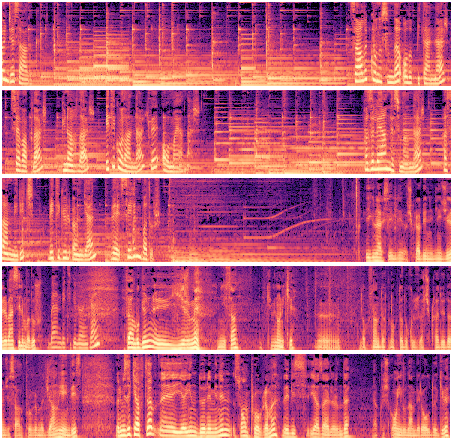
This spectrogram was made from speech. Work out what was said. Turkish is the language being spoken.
Önce sağlık. Sağlık konusunda olup bitenler, sevaplar, günahlar, etik olanlar ve olmayanlar. Hazırlayan ve sunanlar Hasan Meriç, Betigül Öngen ve Selim Badur. İyi günler sevgili Açık Radyo dinleyicileri. Ben Selim Badur. Ben Betigül Öngen. Efendim bugün 20 e, Nisan 2012. 94.9 Açık Radyo'da önce sağlık programında canlı yayındayız. Önümüzdeki hafta e, yayın döneminin son programı ve biz yaz aylarında yaklaşık 10 yıldan beri olduğu gibi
